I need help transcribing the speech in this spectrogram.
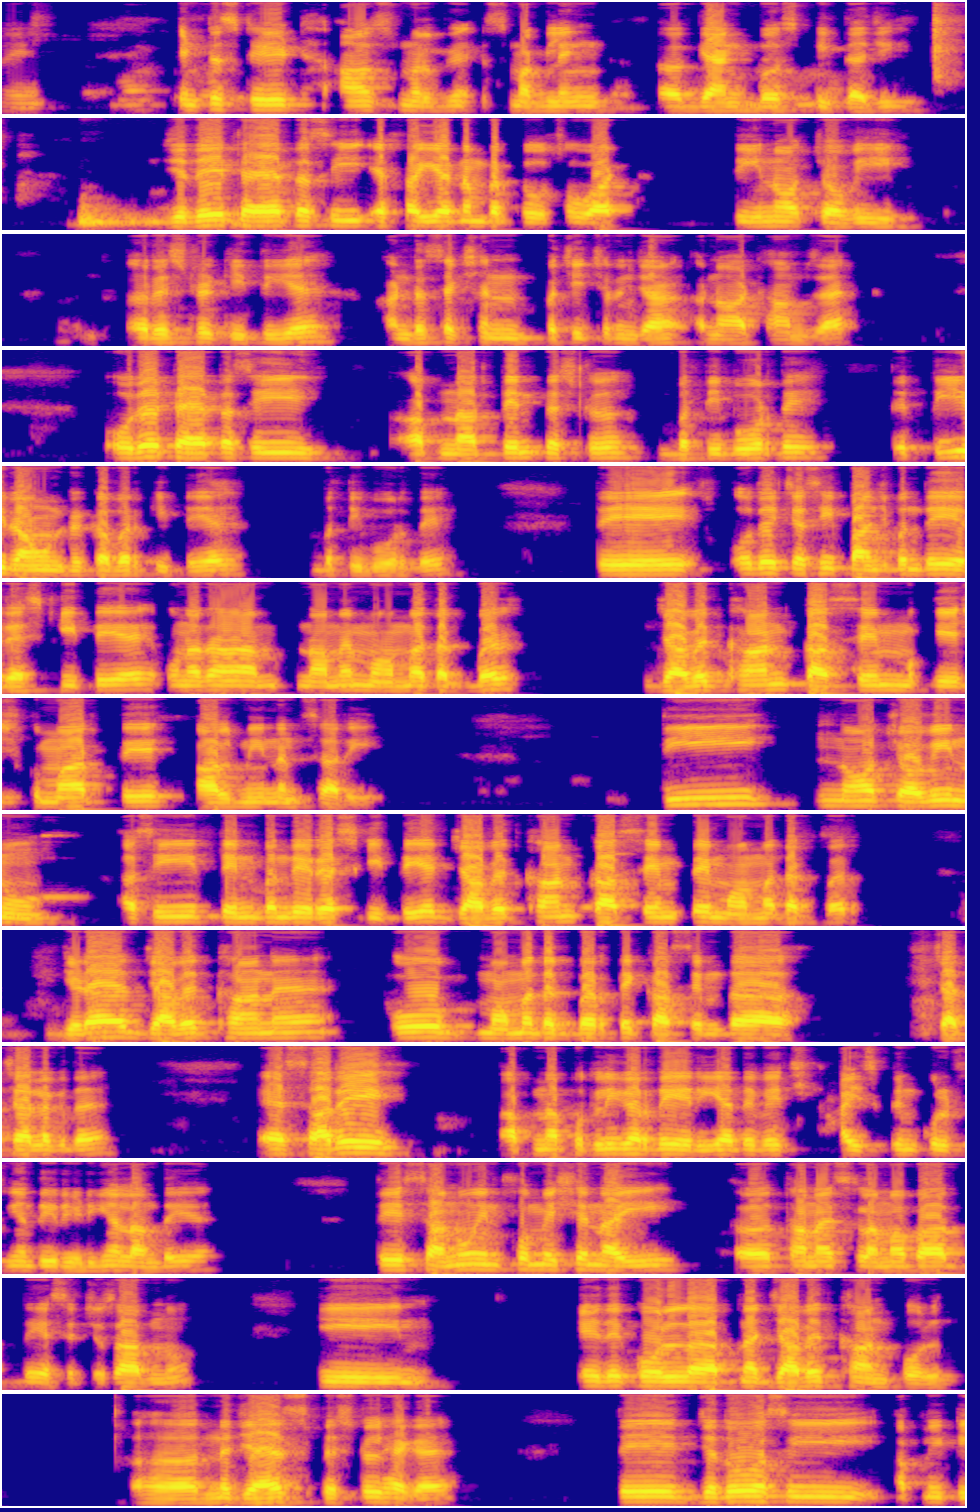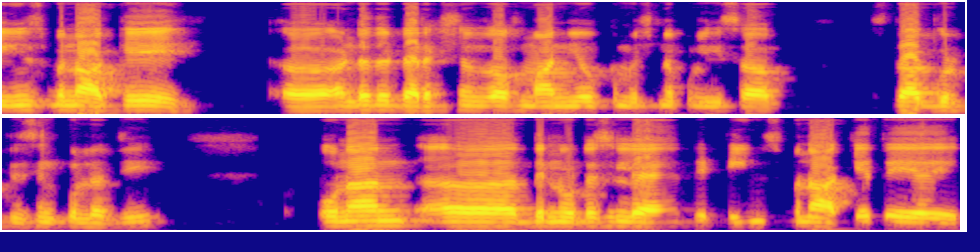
ਨੇ interstate arm smuggling gang bust ਕੀਤਾ ਜੀ। ਜਿਹਦੇ ਤਹਿਤ ਅਸੀਂ F I R number 208 3924 register ਕੀਤੀ ਹੈ ਅੰਡਰ ਸੈਕਸ਼ਨ 2554 ਅਨਾਟ ਆਰਮਸ ਐਕਟ ਉਹਦੇ ਤਹਿਤ ਅਸੀਂ ਆਪਣਾ ਤਿੰਨ ਪਿਸਟਲ 32 ਬੋਰ ਦੇ ਤੇ 30 ਰਾਉਂਡ ਰਿਕਵਰ ਕੀਤੇ ਹੈ 32 ਬੋਰ ਦੇ। ਤੇ ਉਹਦੇ ਚ ਅਸੀਂ ਪੰਜ ਬੰਦੇ ਅਰੈਸਟ ਕੀਤੇ ਹੈ। ਉਹਨਾਂ ਦਾ ਨਾਮ ਹੈ ਮੁਹੰਮਦ ਅਕਬਰ ਜਾਵੇਦ ਖਾਨ ਕਾਸਿਮ ਮੁਕੇਸ਼ ਕੁਮਾਰ ਤੇ ਆਲਮੀਨ ਅੰਸਾਰੀ 30 9 24 ਨੂੰ ਅਸੀਂ ਤਿੰਨ ਬੰਦੇ ਅਰੈਸਟ ਕੀਤੇ ਹੈ ਜਾਵੇਦ ਖਾਨ ਕਾਸਿਮ ਤੇ ਮੁਹੰਮਦ ਅਕਬਰ ਜਿਹੜਾ ਜਾਵੇਦ ਖਾਨ ਹੈ ਉਹ ਮੁਹੰਮਦ ਅਕਬਰ ਤੇ ਕਾਸਿਮ ਦਾ ਚਾਚਾ ਲੱਗਦਾ ਹੈ ਇਹ ਸਾਰੇ ਆਪਣਾ ਪੁਤਲੀਗੜ ਦੇ ਏਰੀਆ ਦੇ ਵਿੱਚ ਆਈਸਕ੍ਰੀਮ ਕੁਲਫੀਆਂ ਦੀ ਰੇੜੀਆਂ ਲਾਉਂਦੇ ਆ ਤੇ ਸਾਨੂੰ ਇਨਫੋਰਮੇਸ਼ਨ ਆਈ ਥਾਣਾ ਇਸਲਾਮਾਬਾਦ ਦੇ ਐਸਐਚਓ ਸਾਹਿਬ ਨੂੰ ਕਿ ਇਹਦੇ ਕੋਲ ਆਪਣਾ ਜਾਵੇਦ ਖਾਨ ਕੋਲ ਅ, ਨਜਾਇਜ਼ ਪਿਸਟਲ ਹੈਗਾ ਤੇ ਜਦੋਂ ਅਸੀਂ ਆਪਣੀ ਟੀਮਸ ਬਣਾ ਕੇ ਅੰਡਰ ਦ ਡਾਇਰੈਕਸ਼ਨਸ ਆਫ ਮਾਨਯੋਗ ਕਮਿਸ਼ਨਰ ਪੁਲਿਸ ਸਾਹਿਬ ਸਰਦਾਰ ਗੁਰਪ੍ਰੀਤ ਸਿੰਘ ਭੁੱਲਰ ਜੀ ਉਹਨਾਂ ਦੇ ਨੋਟਿਸ ਲਿਆ ਤੇ ਟੀਮਸ ਬਣਾ ਕੇ ਤੇ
